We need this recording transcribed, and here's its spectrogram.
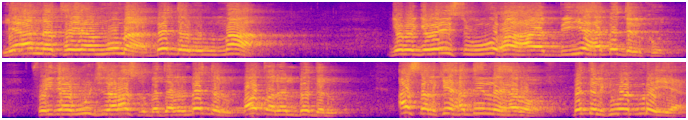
lianna tayamuma badelu lmaa gebagabaysigu wuxuu ahaa biyaha bedelkood faidaa wujida alaslu badala lbedelu batala lbedelu asalkii haddii la helo bedelkii waa burayaa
